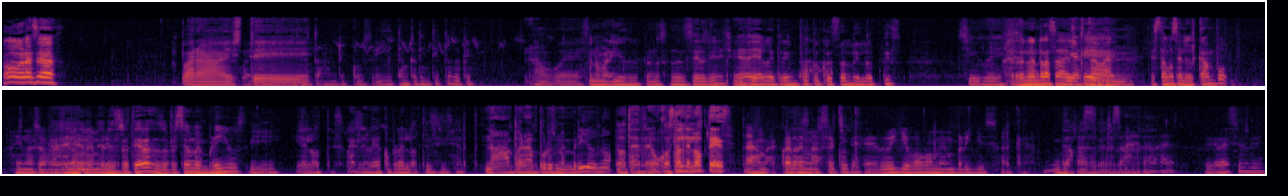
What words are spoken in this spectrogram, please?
Oh, gracias. para este ¿Están ricos y tan calientitos o qué? no, güey. Son amarillos, güey, pero no son, se los viene chingada ya, güey. Trae un puto costal de lotes. Sí, güey. Perdonen, raza, Ya es que estaban- estamos en el campo. Y nos En, ofrecieron en membrillos. nuestra tierra nos ofrecieron membrillos y, y elotes. Güey, le voy a comprar elotes, sí, es cierto. No, pero eran puros membrillos, ¿no? No, te traigo un costal de elotes. Ah, me acuerdo en la seco que Edu llevaba membrillos acá. No, Ah, pues, pues, ah, Gracias, güey.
